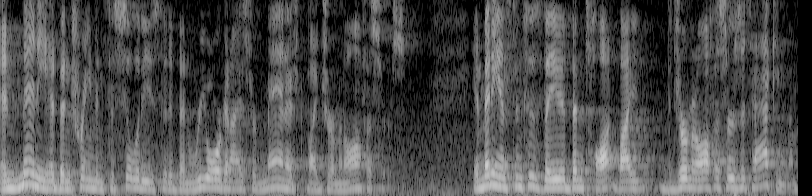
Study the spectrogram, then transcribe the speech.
and many had been trained in facilities that had been reorganized or managed by German officers. In many instances, they had been taught by the German officers attacking them.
